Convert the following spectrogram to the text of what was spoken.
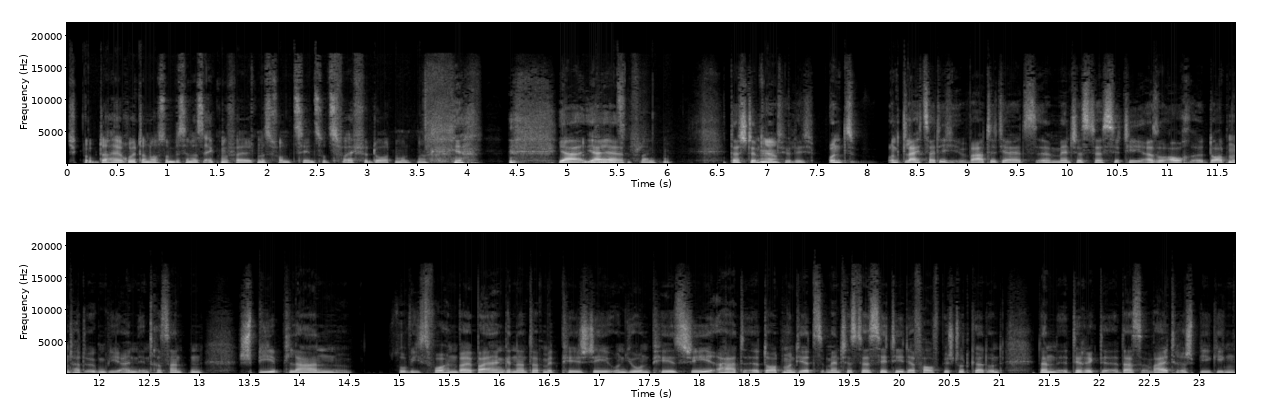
Ich glaube, daher rührt dann auch so ein bisschen das Eckenverhältnis von 10 zu 2 für Dortmund, ne? Ja. Ja, ja, ja. Flanken. Das stimmt ja. natürlich. Und und gleichzeitig wartet ja jetzt äh, Manchester City, also auch äh, Dortmund hat irgendwie einen interessanten Spielplan. So wie ich es vorhin bei Bayern genannt habe mit PSG, Union, PSG, hat äh, Dortmund jetzt Manchester City, der VfB Stuttgart und dann direkt das weitere Spiel gegen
